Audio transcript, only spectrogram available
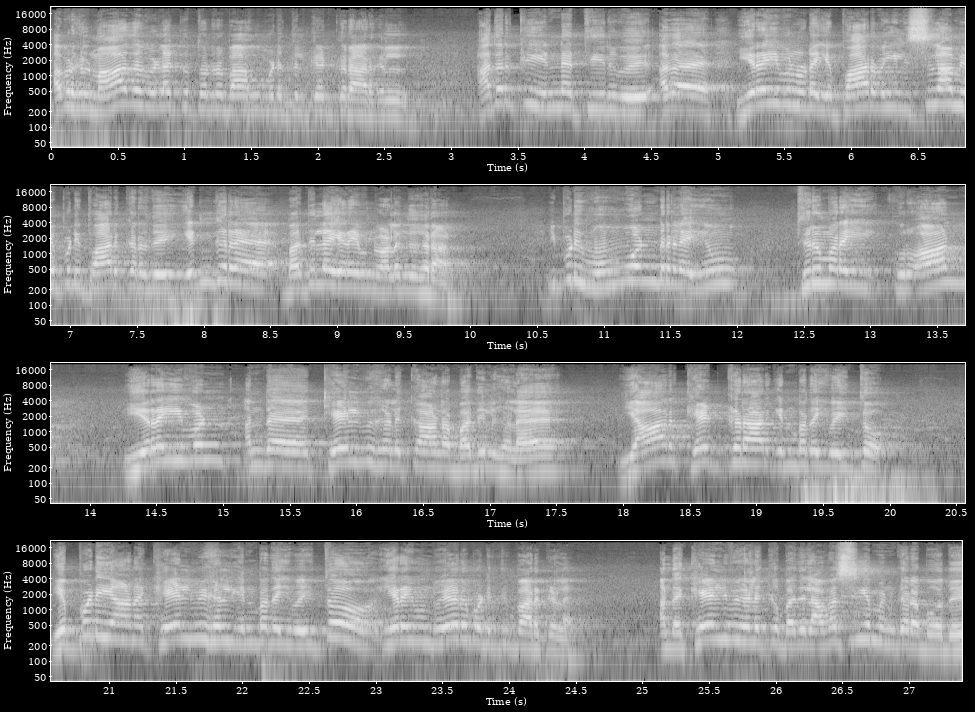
அவர்கள் மாத விளக்கு தொடர்பாக இடத்தில் கேட்கிறார்கள். அதற்கு என்ன தீர்வு? அதை இறைவனுடைய பார்வையில் இஸ்லாம் எப்படி பார்க்கிறது என்கிற பதிலை இறைவன் வழங்குகிறான். இப்படி ஒவ்வொன்றிலையும் திருமறை குர்ஆன் இறைவன் அந்த கேள்விகளுக்கான பதில்களை யார் கேட்கிறார் என்பதை வைத்தோ எப்படியான கேள்விகள் என்பதை வைத்தோ இறைவன் வேறுபடுத்தி பார்க்கல. அந்த கேள்விகளுக்கு பதில் அவசியம் என்கிற போது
